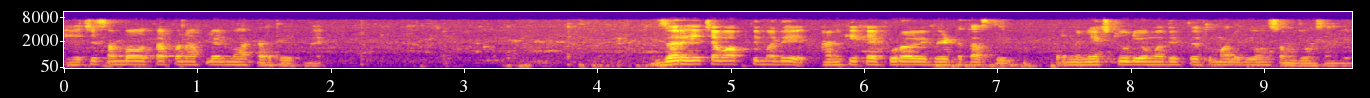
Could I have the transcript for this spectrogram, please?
ह्याची संभाव्यता पण आपल्याला नाकारता येत नाही. जर ह्याच्या बाबतीमध्ये आणखी काही पुरावे भेटत असतील तर मी नेक्स्ट व्हिडिओमध्ये ते तुम्हाला घेऊन समजून सांगेन.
